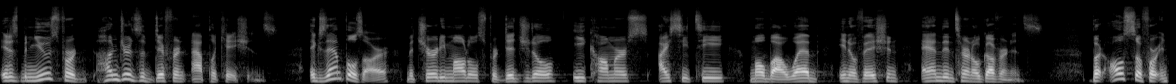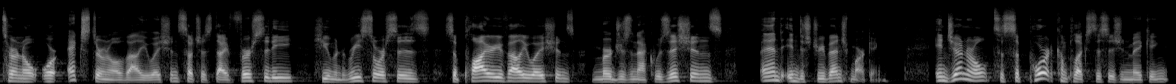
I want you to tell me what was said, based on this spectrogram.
It has been used for hundreds of different applications. Examples are maturity models for digital, e-commerce, ICT, mobile web, innovation, and internal governance but also for internal or external evaluations such as diversity, human resources, supplier evaluations, mergers and acquisitions, and industry benchmarking. In general, to support complex decision making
